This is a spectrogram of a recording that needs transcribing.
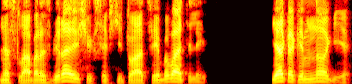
на слабо разбирающихся в ситуации обывателей. Я, как и многие,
